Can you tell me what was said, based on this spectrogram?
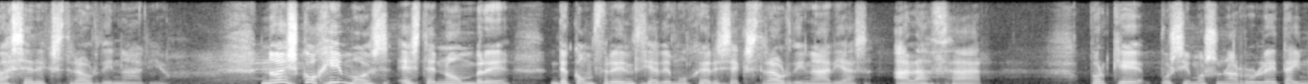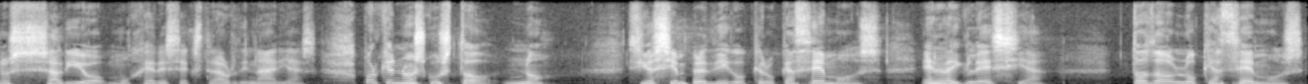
va a ser extraordinario. No escogimos este nombre de conferencia de mujeres extraordinarias al azar, porque pusimos una ruleta y nos salió mujeres extraordinarias. Porque nos gustó, no. Yo siempre digo que lo que hacemos en la iglesia, todo lo que hacemos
